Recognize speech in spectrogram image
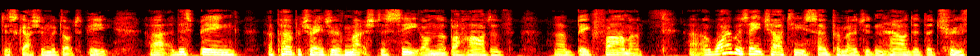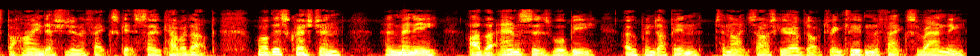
discussion with Dr. Peat, uh, this being a perpetrator of much deceit on the behalf of uh, big pharma. Uh, why was HRT so promoted, and how did the truth behind estrogen effects get so covered up? Well, this question and many other answers will be opened up in tonight's Ask Your Herb Doctor, including the facts surrounding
